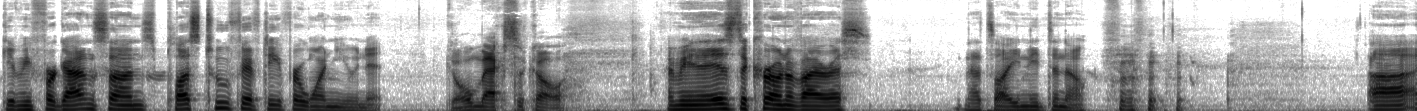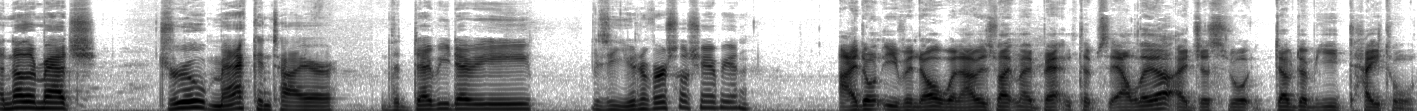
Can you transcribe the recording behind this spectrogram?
Give me Forgotten Sons plus 250 for one unit. Go Mexico. I mean, it is the coronavirus. That's all you need to know. uh, another match Drew McIntyre, the WWE, is he Universal Champion? I don't even know. When I was writing my betting tips earlier, I just wrote WWE title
